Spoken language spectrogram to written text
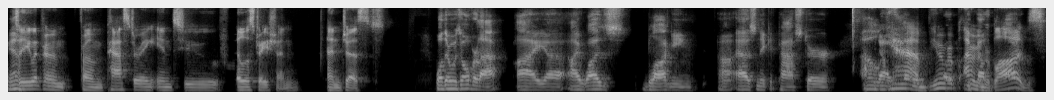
yeah. So you went from from pastoring into illustration and just. Well, there was overlap. I uh, I was blogging uh, as Naked Pastor Oh yeah, you remember? I remember blogs.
